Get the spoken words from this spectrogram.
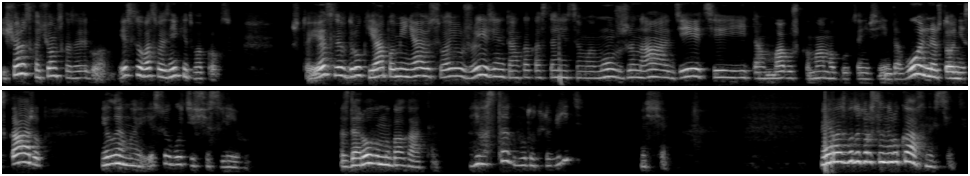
Еще раз хочу вам сказать главное. Если у вас возникнет вопрос, что если вдруг я поменяю свою жизнь, там как останется мой муж, жена, дети, и там бабушка, мама будут они все недовольны, что они скажут. Милая моя, если вы будете счастливы, здоровым и богатым, они вас так будут любить вообще. Они вас будут просто на руках носить.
